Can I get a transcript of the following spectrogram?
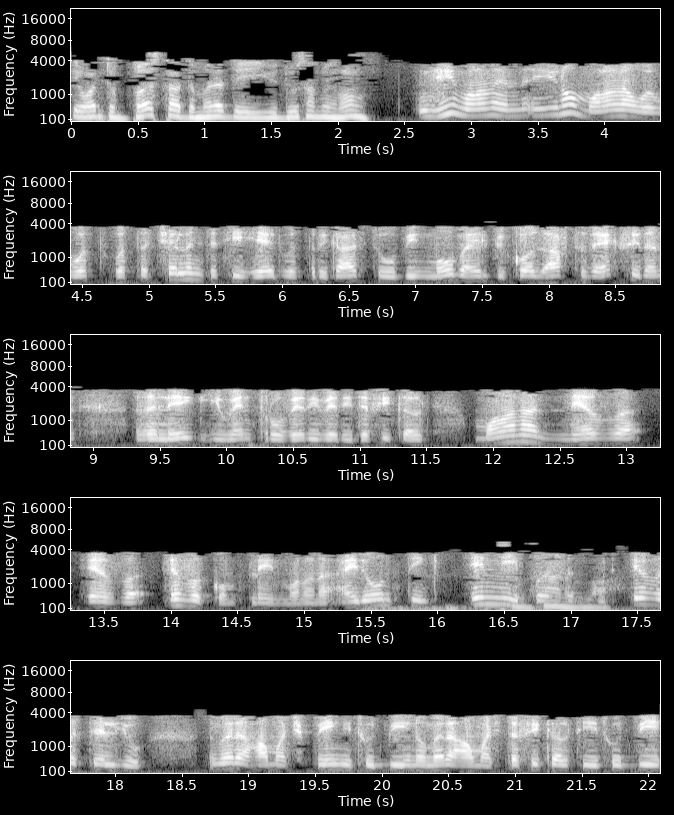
they want to burst out the minute they, you do something wrong. Gee, Maulana, and you know, Maulana, with, with the challenge that he had with regards to being mobile, because after the accident, the leg he went through very, very difficult. Maulana never, ever, ever complained, Maulana. I don't think any person would ever tell you, no matter how much pain it would be, no matter how much difficulty it would be,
